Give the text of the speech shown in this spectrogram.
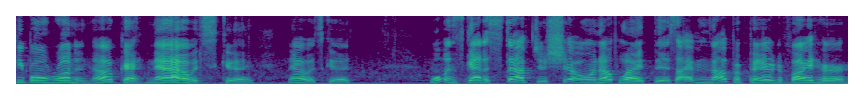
Keep on running. Okay, now it's good. Now it's good. Woman's gotta stop just showing up like this. I am not prepared to fight her.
